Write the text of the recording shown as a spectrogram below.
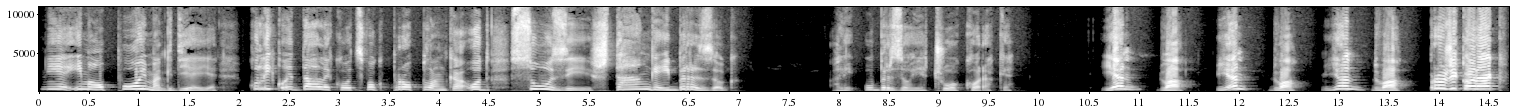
Nije imao pojma gdje je, koliko je daleko od svog proplanka, od suzi, štange i brzog. Ali ubrzo je čuo korake. Jen, dva, jen, dva, jen, dva, pruži korak,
